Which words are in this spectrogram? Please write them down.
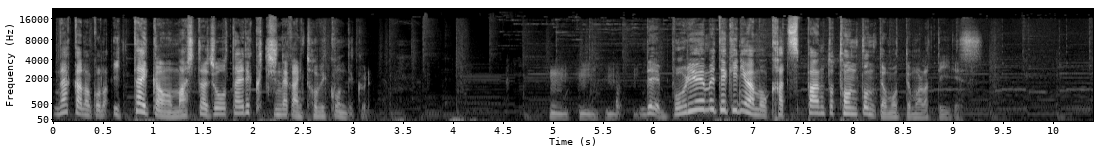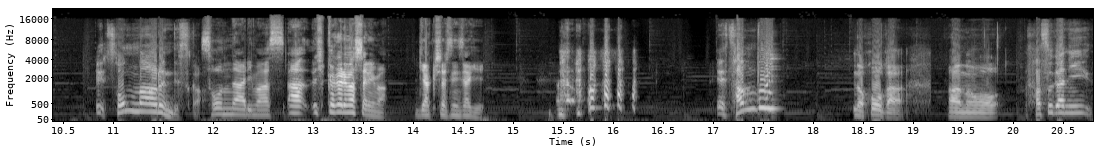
中のこの一体感を増した状態で口の中に飛び込んでくる。うんうんうん、でボリューム的にはもうカツパンとトントンって思ってもらっていいです。え、そんなあるんですか？そんなあります。あ引っかかりましたね今。逆写真詐欺え、サンドイッチの方が、あの、さすがに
